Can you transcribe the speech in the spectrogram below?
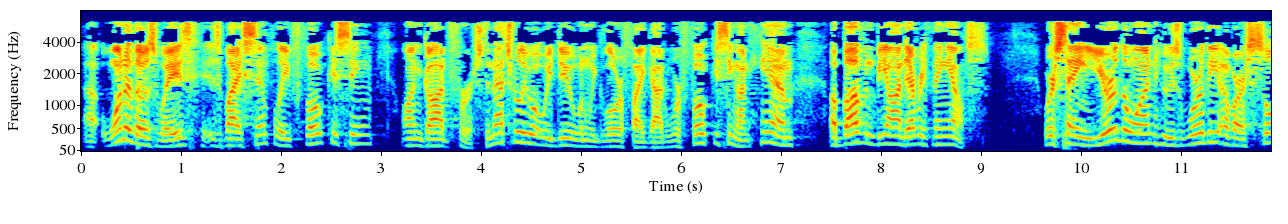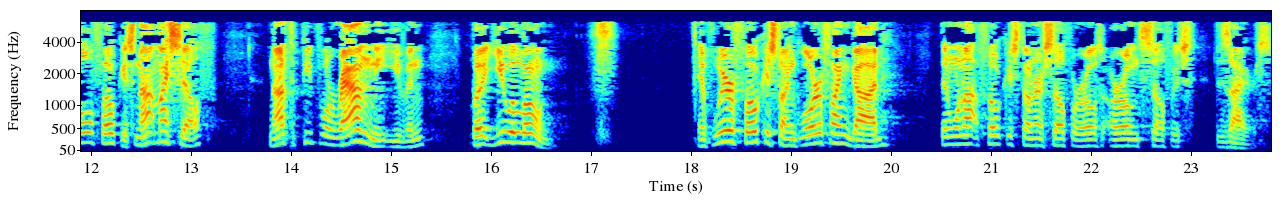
Uh, one of those ways is by simply focusing on God first. And that's really what we do when we glorify God. We're focusing on Him above and beyond everything else. We're saying, You're the one who's worthy of our sole focus, not myself, not the people around me even, but you alone. If we're focused on glorifying God, then we're not focused on ourselves or our own selfish desires.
